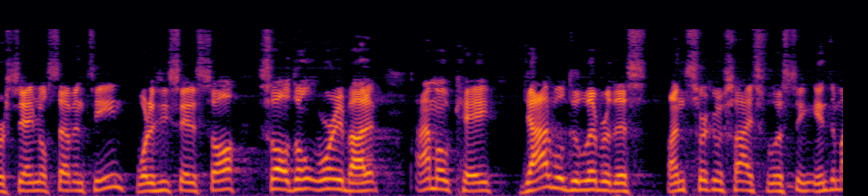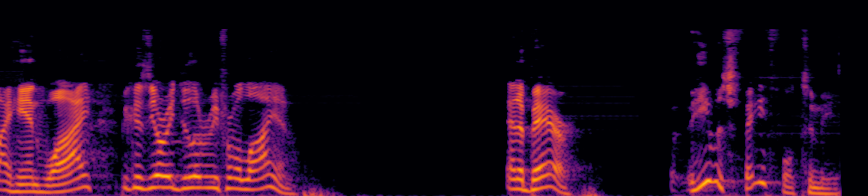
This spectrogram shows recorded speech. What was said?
1 Samuel 17, what does he say to Saul? Saul, don't worry about it. I'm okay. God will deliver this uncircumcised Philistine into my hand. Why? Because he already delivered me from a lion and a bear. He was faithful to me.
